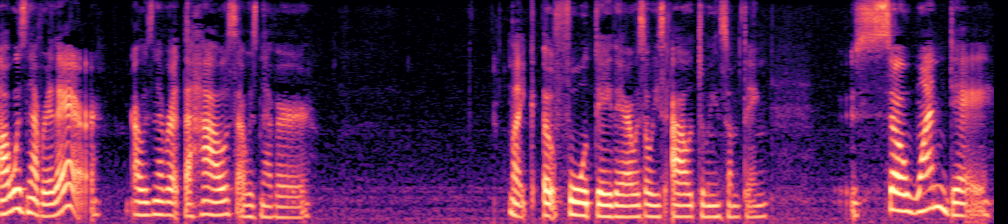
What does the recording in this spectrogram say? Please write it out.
I was never there. I was never at the house. I was never like a full day there. I was always out doing something. So one day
